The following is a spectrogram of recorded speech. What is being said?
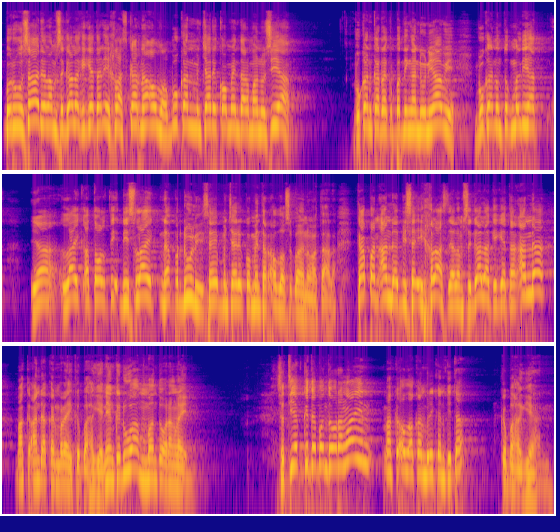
Berusaha dalam segala kegiatan ikhlas karena Allah, bukan mencari komentar manusia. Bukan karena kepentingan duniawi, bukan untuk melihat ya like atau dislike, tidak peduli. Saya mencari komentar Allah Subhanahu wa taala. Kapan Anda bisa ikhlas dalam segala kegiatan Anda, maka Anda akan meraih kebahagiaan. Yang kedua, membantu orang lain. Setiap kita bantu orang lain, maka Allah akan berikan kita kebahagiaan.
